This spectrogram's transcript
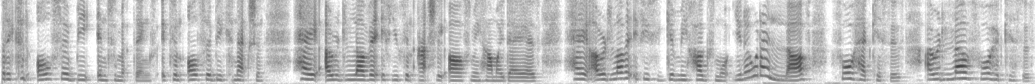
but it could also be intimate things. It can also be connection. Hey, I would love it if you can actually ask me how my day is. Hey, I would love it if you could give me hugs more. You know what I love? Forehead kisses. I would love forehead kisses.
